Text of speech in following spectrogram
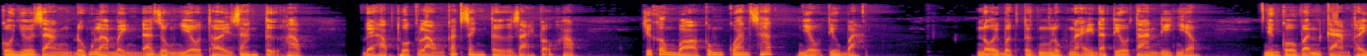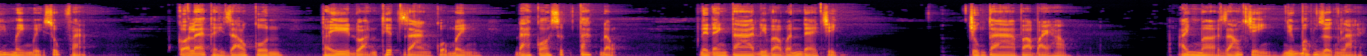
Cô nhớ rằng đúng là mình đã dùng nhiều thời gian tự học để học thuộc lòng các danh từ giải phẫu học, chứ không bỏ công quan sát nhiều tiêu bản. Nỗi bực tức lúc nãy đã tiêu tan đi nhiều nhưng cô vẫn cảm thấy mình bị xúc phạm. Có lẽ thầy giáo côn thấy đoạn thiết giảng của mình đã có sức tác động, nên anh ta đi vào vấn đề chính. Chúng ta vào bài học. anh mở giáo trình nhưng bỗng dừng lại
